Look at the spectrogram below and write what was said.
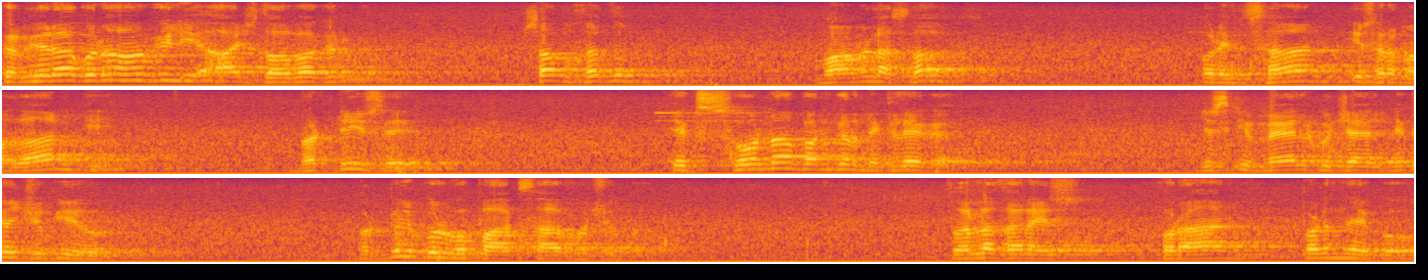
کبیرہ گناہوں کے لیے آج توبہ کر۔ لو سب ختم۔ معاملہ صاف۔ اور انسان اس رمضان کی بھٹی سے ایک سونا بن کر نکلے گا، جس کی میل کچیل نکل چکی ہو اور بالکل وہ پاک صاف ہو چکا۔ تو اللہ تعالیٰ اس قرآن پڑھنے کو،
